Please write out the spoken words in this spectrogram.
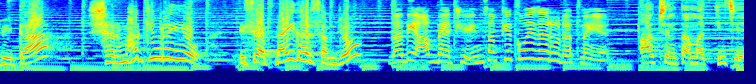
बेटा, शर्मा क्यों रही हो? इसे अपना ही घर समझो। दादी आप बैठिए इन सब की कोई ज़रूरत नहीं है। आप चिंता मत कीजिए।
